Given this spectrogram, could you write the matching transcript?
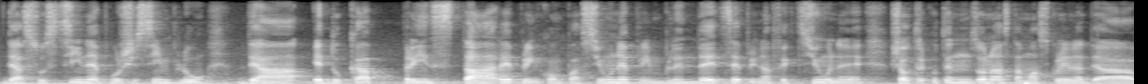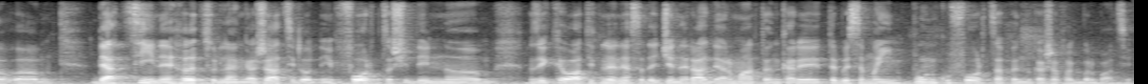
de a susține pur și simplu, de a educa prin stare, prin compasiune, prin blândețe, prin afecțiune și au trecut în zona asta masculină de a, uh, de a ține hățurile angajaților din forță și din, uh, zic, o atitudine asta de general de armată în care trebuie să mă impun cu forța pentru că așa fac bărbații.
